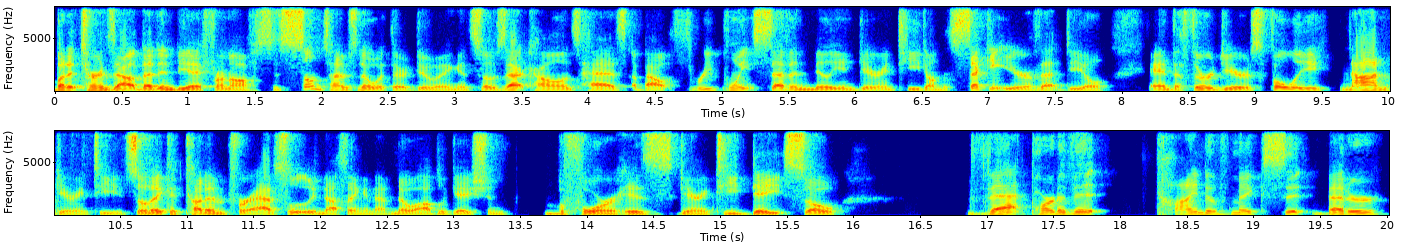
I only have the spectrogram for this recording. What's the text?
But it turns out that NBA front offices sometimes know what they're doing. And so Zach Collins has about 3.7 million guaranteed on the second year of that deal. And the third year is fully non-guaranteed. So they could cut him for absolutely nothing and have no obligation before his guaranteed date. So that part of it kind of makes it better.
